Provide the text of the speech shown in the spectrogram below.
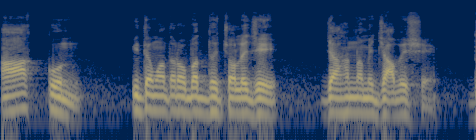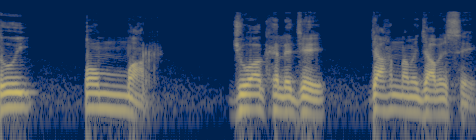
আকুন পিতামাতার অবাধ্য চলে যে জাহান্নামে যাবে সে। দুই পম্মার জুয়া খেলে যে জাহান্নামে যাবে সে।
